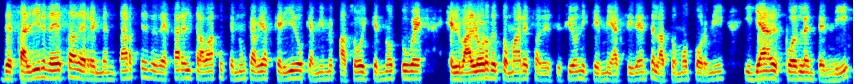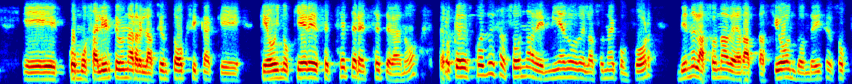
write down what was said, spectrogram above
de salir de esa, de reinventarte, de dejar el trabajo que nunca habías querido, que a mí me pasó y que no tuve el valor de tomar esa decisión y que mi accidente la tomó por mí y ya después la entendí, eh, como salirte de una relación tóxica que, que hoy no quieres, etcétera, etcétera, ¿no? Pero que después de esa zona de miedo, de la zona de confort, viene la zona de adaptación, donde dices, ok,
